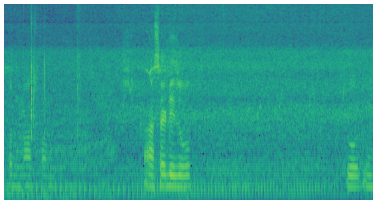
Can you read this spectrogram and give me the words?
ખતરનાક પાણી આ સાઈડે જુઓ. જુઓ તમે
